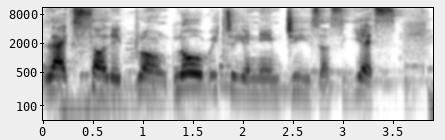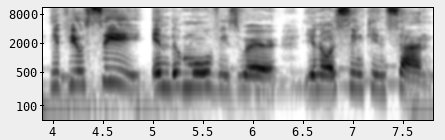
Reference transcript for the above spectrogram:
like solid ground. Glory to your name, Jesus. Yes. If you see in the movies where, you know, sinking sand,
